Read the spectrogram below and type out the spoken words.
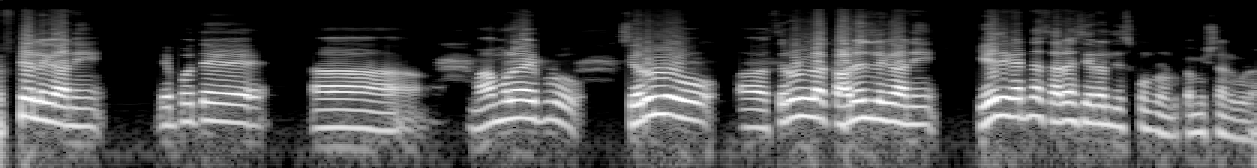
ఎఫ్టీలు కానీ లేకపోతే మామూలుగా ఇప్పుడు చెరువులు చెరువుల కాలేజీలు కానీ ఏది కట్టినా సరైన చర్యలు తీసుకుంటున్నాడు కమిషనర్ కూడా.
